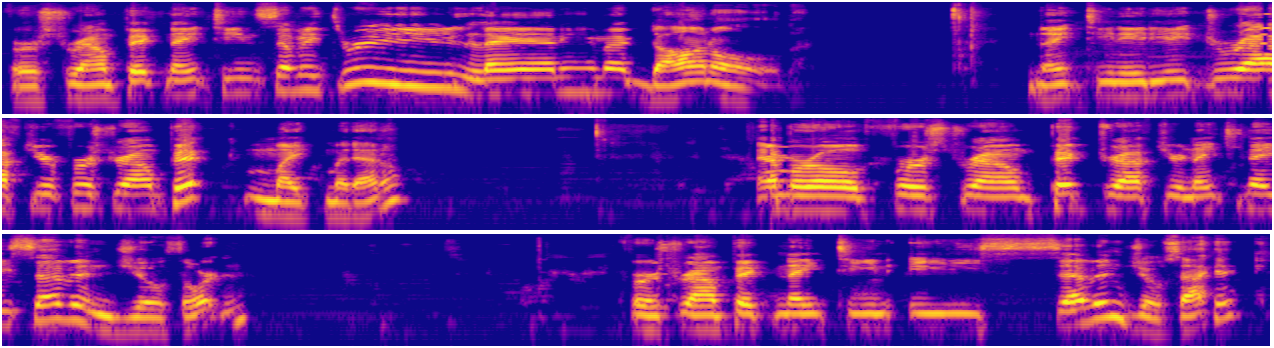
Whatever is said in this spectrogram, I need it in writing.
First round pick, 1973, Lanny McDonald. 1988 draft year first round pick, Mike Modano. Emerald first round pick, draft year 1997, Joe Thornton. First round pick 1987, Joe Sakic.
